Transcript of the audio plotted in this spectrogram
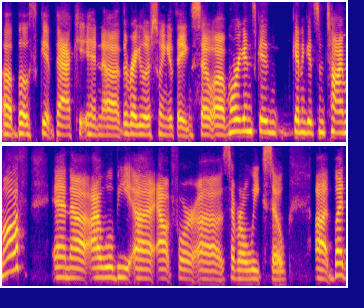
uh, both get back in uh, the regular swing of things. So uh, Morgan's going to get some time off, and uh, I will be uh, out for uh, several weeks. So, but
